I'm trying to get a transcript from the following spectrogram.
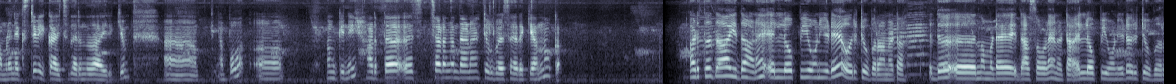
നമ്മൾ നെക്സ്റ്റ് വീക്ക് അയച്ചു തരുന്നതായിരിക്കും. അപ്പോൾ നമുക്കിനി അടുത്ത ചടങ്ങ് എന്താണ്? ട്യൂബേഴ്സ് ഏതൊക്കെയാണെന്ന് നോക്കാം. അടുത്തതായി ഇതാണ് എല്ലോ പിയോണിയുടെ ഒരു ട്യൂബറാണ് കേട്ടോ ഇത് നമ്മുടെ ദാസോളയാണ് കേട്ടോ എല്ലോ പിയോണിയുടെ ഒരു ട്യൂബർ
